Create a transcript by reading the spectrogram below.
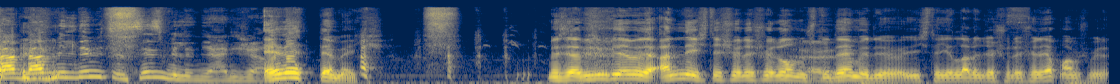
ben, ben bildiğim için siz bilin yani şu an. Evet demek. Mesela bizimki de böyle anne işte şöyle şöyle olmuştu değil mi diyor. İşte yıllar önce şöyle şöyle yapmamış mıydı?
